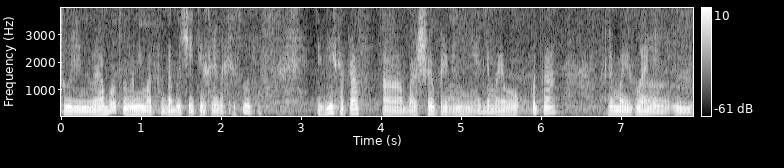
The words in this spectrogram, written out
ту или иную работу, заниматься добычей тех или иных ресурсов. здесь как раз а, большое применение для моего опыта, для моих знаний и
